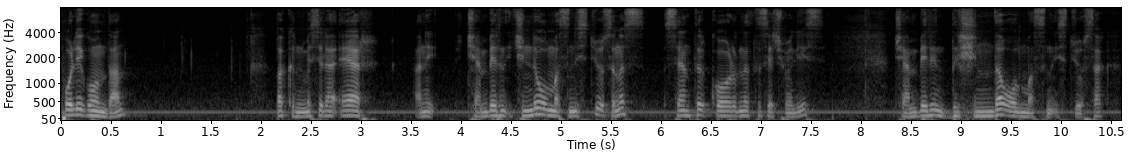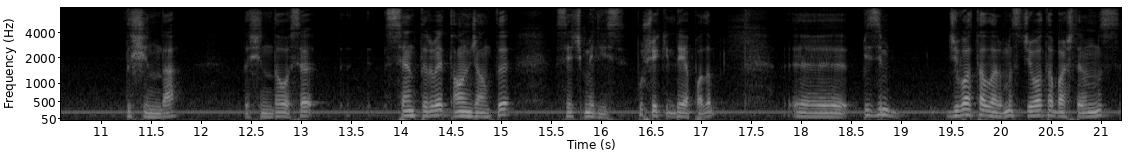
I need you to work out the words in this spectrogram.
poligondan bakın mesela eğer hani çemberin içinde olmasını istiyorsanız center koordinatı seçmeliyiz. Çemberin dışında olmasını istiyorsak dışında dışında oysa center ve tanjantı seçmeliyiz. Bu şekilde yapalım. Ee, bizim civatalarımız, civata başlarımız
